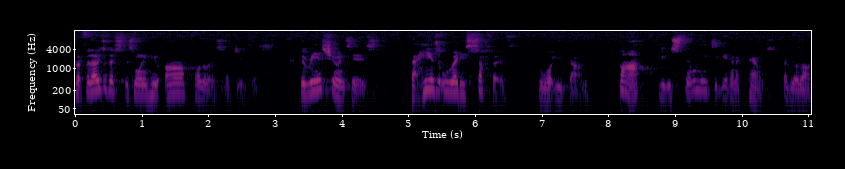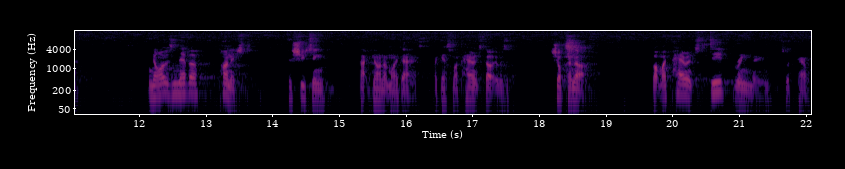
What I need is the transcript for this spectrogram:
But for those of us this morning who are followers of Jesus, the reassurance is that he has already suffered for what you've done, but you will still need to give an account of your life. Now, I was never punished for shooting that gun at my dad. I guess my parents felt it was shock enough. But my parents did bring me to account.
